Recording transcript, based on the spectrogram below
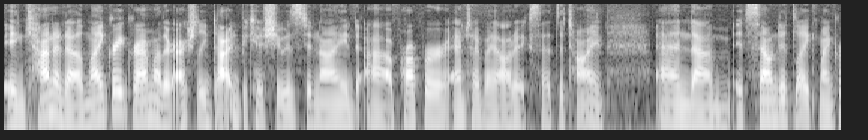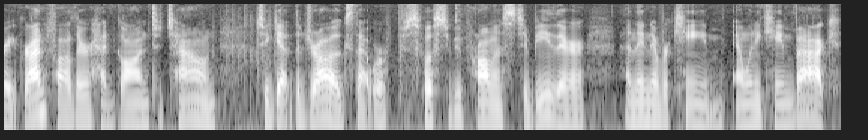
in Canada, my great grandmother actually died because she was denied uh, proper antibiotics at the time. And um, it sounded like my great grandfather had gone to town to get the drugs that were supposed to be promised to be there, and they never came. And when he came back,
